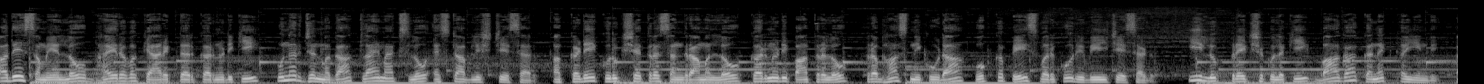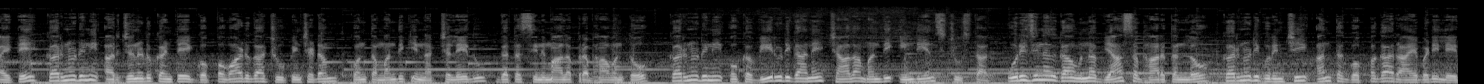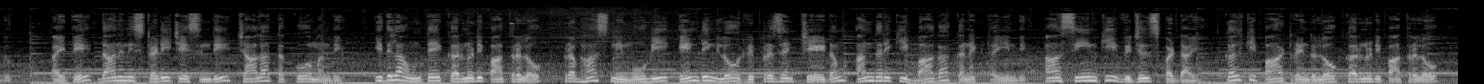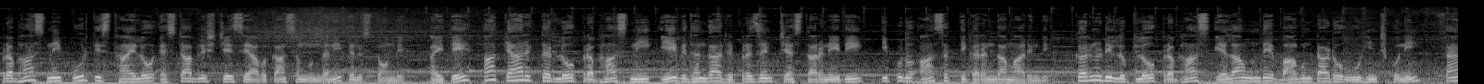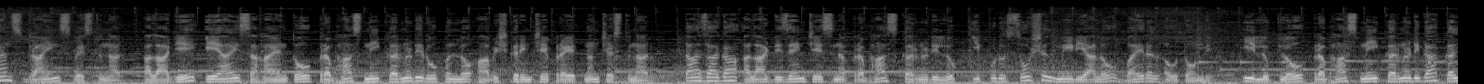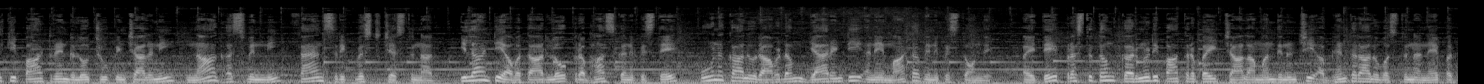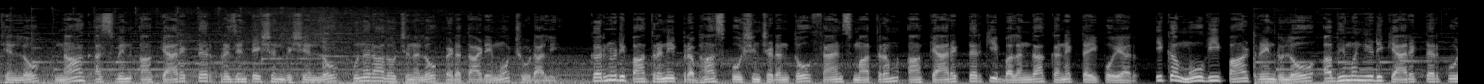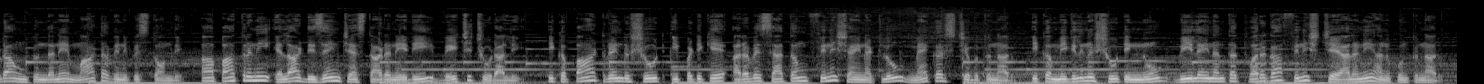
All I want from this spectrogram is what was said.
అదే సమయంలో భైరవ క్యారెక్టర్ కర్ణుడికి పునర్జన్మగా క్లైమాక్స్లో ఎస్టాబ్లిష్ చేశారు. అక్కడే కురుక్షేత్ర సంగ్రామంలో కర్ణుడి పాత్రలో ప్రభాస్ని కూడా ఒక్క పేస్ వరకు రివీల్ చేశాడు. ఈ లుక్ ప్రేక్షకులకి బాగా కనెక్ట్ అయ్యింది. అయితే కర్ణుడిని అర్జునుడు కంటే గొప్పవాడుగా చూపించడం కొంతమందికి నచ్చలేదు. గత సినిమాల ప్రభావంతో కర్ణుడిని ఒక వీరుడిగానే చాలా మంది ఇండియన్స్ చూస్తారు. ఒరిజినల్గా ఉన్న వ్యాస భారతంలో కర్ణుడి గురించి అంత గొప్పగా రాయబడి లేదు. అయితే దానిని స్టడీ చేసింది చాలా తక్కువ మంది. ఇదిలా ఉంటే కర్ణుడి పాత్రలో ప్రభాస్ని మూవీ ఎండింగ్లో రిప్రజెంట్ చేయడం అందరికీ బాగా కనెక్ట్ అయ్యింది. ఆ సీన్కి విజిల్స్ పడ్డాయి. కల్కి పార్ట్ రెండులో కర్ణుడి పాత్రలో ప్రభాస్ని పూర్తి స్థాయిలో ఎస్టాబ్లిష్ చేసే అవకాశం ఉందని తెలుస్తోంది. అయితే ఆ క్యారెక్టర్లో ప్రభాస్ని ఏ విధంగా రిప్రజెంట్ చేస్తారనేది ఇప్పుడు ఆసక్తికరంగా మారింది. కర్ణుడి లుక్లో ప్రభాస్ ఎలా ఉండే బాగుంటాడో ఊహించుకుని ఫ్యాన్స్ డ్రాయింగ్స్ వేస్తున్నారు. అలాగే ఏఐ సహాయంతో ప్రభాస్ని కర్ణుడి రూపంలో ఆవిష్కరించే ప్రయత్నం చేస్తున్నారు. తాజాగా అలా డిజైన్ చేసిన ప్రభాస్ కర్ణుడి లుక్ ఇప్పుడు సోషల్ మీడియాలో వైరల్ అవుతోంది. ఈ లుక్లో ప్రభాస్ని కర్ణుడిగా కల్కి పార్ట్ రెండులో చూపించాలని నాగ్ అశ్విన్ని ఫ్యాన్స్ రిక్వెస్ట్ చేస్తున్నారు. ఇలాంటి అవతార్లో ప్రభాస్ కనిపిస్తే పూనకాలు రావడం గ్యారంటీ అనే మాట వినిపిస్తోంది. అయితే ప్రస్తుతం కర్ణుడి పాత్రపై చాలా మంది నుంచి అభ్యంతరాలు వస్తున్న నేపథ్యంలో నాగ్ అశ్విన్ ఆ క్యారెక్టర్ ప్రెజెంటేషన్ విషయంలో పునరాలోచనలో పెడతాడేమో చూడాలి. కర్ణుడి పాత్రని ప్రభాస్ పోషించడంతో ఫ్యాన్స్ మాత్రం ఆ క్యారెక్టర్కి బలంగా కనెక్ట్ అయిపోయారు. ఇక మూవీ పార్ట్ రెండులో అభిమన్యుడి క్యారెక్టర్ కూడా ఉంటుందనే మాట వినిపిస్తోంది. ఆ పాత్రని ఎలా డిజైన్ చేస్తాడనేది వేచి చూడాలి. ఇక పార్ట్ రెండు షూట్ ఇప్పటికే అరవై శాతం ఫినిష్ అయినట్లు మేకర్స్ చెబుతున్నారు. ఇక మిగిలిన షూటింగ్ను వీలైనంత త్వరగా ఫినిష్ చేయాలని అనుకుంటున్నారు.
